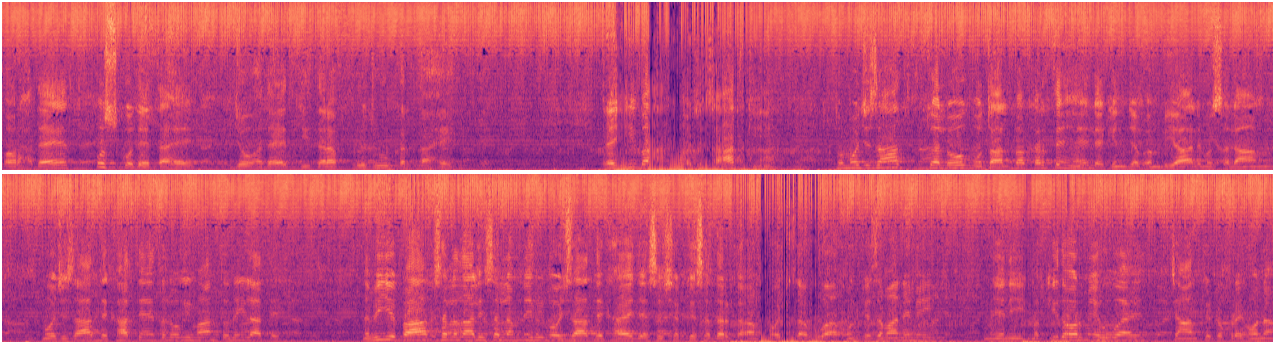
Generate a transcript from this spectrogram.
اور ہدایت اس کو دیتا ہے جو ہدایت کی طرف رجوع کرتا ہے۔ رہی بات معجزات کی۔ تو معجزات کا لوگ مطالبہ کرتے ہیں، لیکن جب انبیاء علیہ السلام معجزات دکھاتے ہیں تو لوگ ایمان تو نہیں لاتے۔ نبی پاک صلی اللہ علیہ وسلم نے بھی معجزات دکھائے، جیسے شک صدر کا معجزہ ہوا ان کے زمانے میں ہی یعنی مکی دور میں ہوا ہے، چاند کے ٹکڑے ہونا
